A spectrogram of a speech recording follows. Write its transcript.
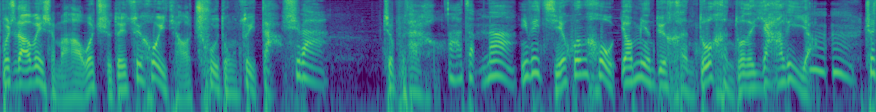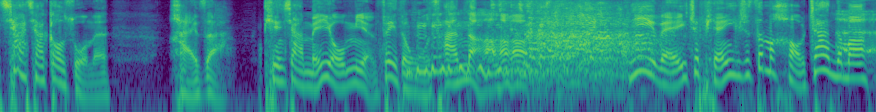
不知道为什么哈，我只对最后一条触动最大，是吧？这不太好啊？怎么呢？因为结婚后要面对很多很多的压力呀。嗯嗯。这恰恰告诉我们，孩子，天下没有免费的午餐呢。你以为这便宜是这么好占的吗？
